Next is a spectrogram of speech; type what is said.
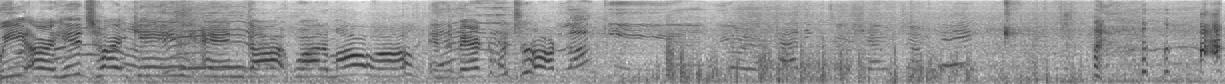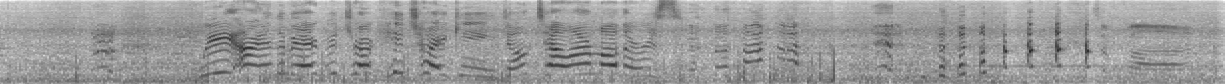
We are hitchhiking in Gu- Guatemala in the back of a truck. Lucky. We are heading to Cham- Champagne. We are in the back of a truck hitchhiking. Don't tell our mothers. So fun.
